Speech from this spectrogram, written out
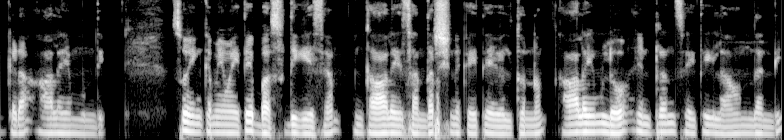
ఇక్కడ ఆలయం ఉంది. సో ఇంకా మేమైతే బస్సు దిగేసాం ఇంకా ఆలయ సందర్శనకైతే వెళ్తున్నాం. ఆలయంలో ఎంట్రన్స్ అయితే ఇలా ఉందండి.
